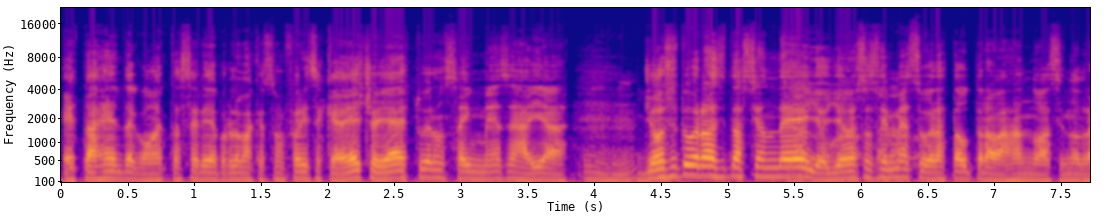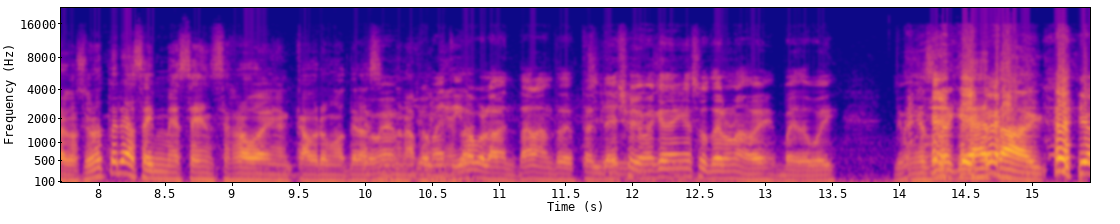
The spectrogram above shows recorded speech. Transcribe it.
esta gente con esta serie de problemas que son felices, que de hecho ya estuvieron seis meses allá. Yo, si tuviera la situación de Claro, ellos, yo en esos seis meses hubiera estado trabajando haciendo otra cosa. Yo no estaría seis meses encerrado en el cabrón hotel Yo haciendo me, una yo me puñeta. tiro por la ventana antes de estar. De Sí, hecho, yo me quedé en ese hotel una vez, by the way. Yo En eso de que ya estaba. yo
